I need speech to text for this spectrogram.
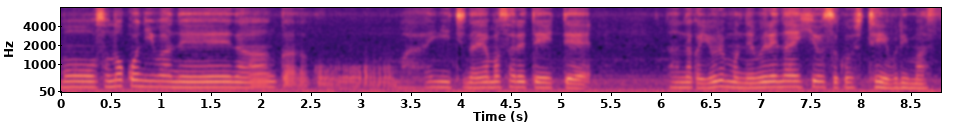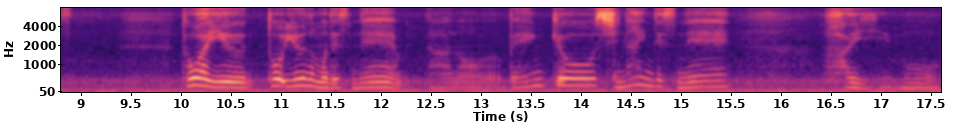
もうその子にはねなんかこう毎日悩まされていてなんだか夜も眠れない日を過ごしております。とはいうというのもですねあの勉強しないんですね。はいも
